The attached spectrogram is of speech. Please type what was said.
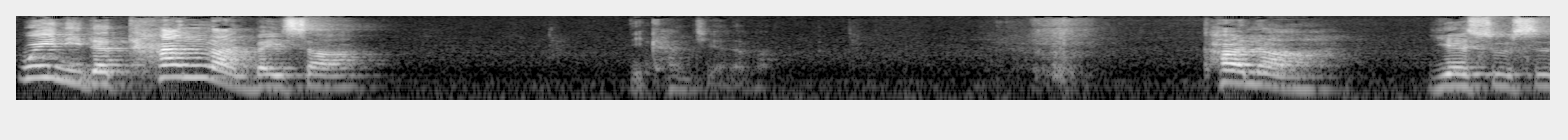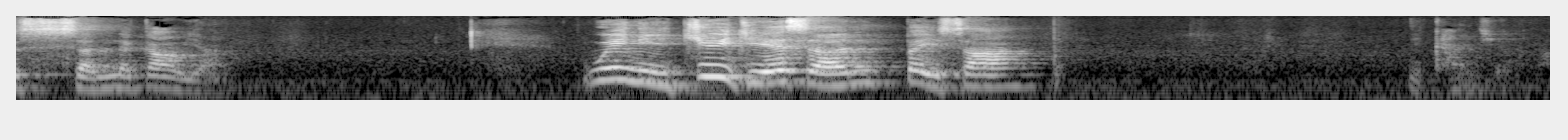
为你的贪婪被杀。你看见了吗？看呐，耶稣是神的羔羊，为你拒绝神被杀。你看见了吗？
